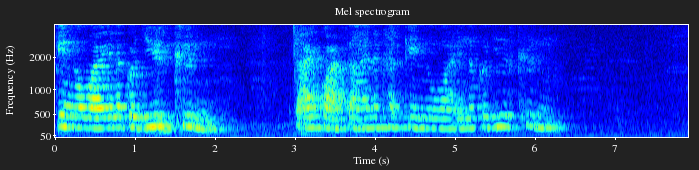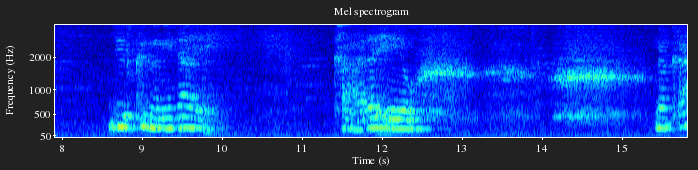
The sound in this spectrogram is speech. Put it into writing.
เกรงเอาไว้ แล้วก็ยืดขึ้น ซ้ายขวาซ้ายนะคะ เกรงเอาไว้แล้วก็ยืดขึ้น ยืดขึ้นอันนี้ได้ ขาได้เอวนะคะ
